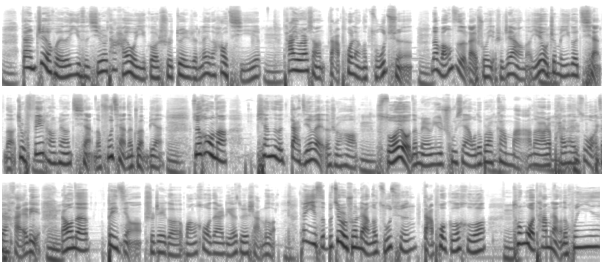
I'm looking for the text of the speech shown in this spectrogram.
嗯但这回的意思其实他还有一个是对人类的好奇。嗯他有点想打破两个族群，嗯那王子来说也是这样的，也有这嗯么一个浅的，就是非常非常浅的、肤浅的转变。嗯最后呢，片子的大结尾的时候，嗯所有的美人鱼出现，我都不知道嗯干嘛呢，然后这排排坐在海里，嗯然后呢，背景是这个王后在那咧着嘴傻乐，他意思不就是说两个族群打破隔阂，嗯通过他们两个的婚姻，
